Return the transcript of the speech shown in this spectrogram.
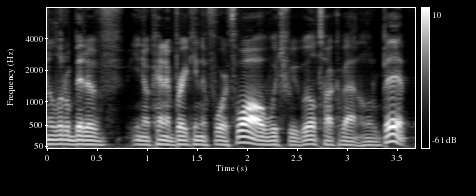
and a little bit of, you know, kind of breaking the fourth wall, which we will talk about in a little bit,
